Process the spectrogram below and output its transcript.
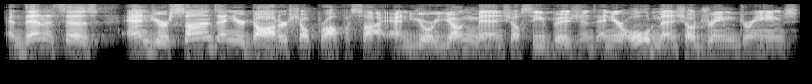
And then it says, And your sons and your daughters shall prophesy, and your young men shall see visions, and your old men shall dream dreams.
